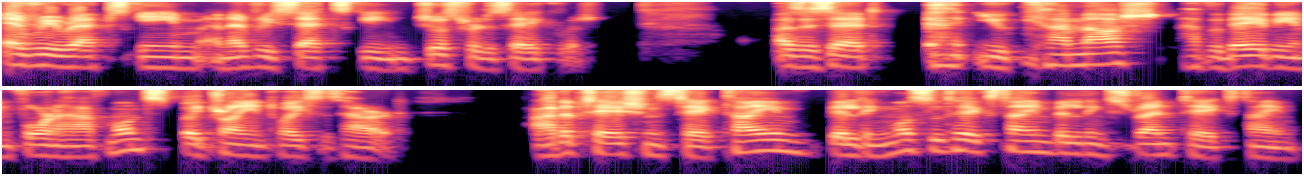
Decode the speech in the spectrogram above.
every rep scheme and every set scheme just for the sake of it. As I said, you cannot have a baby in four and a half months by trying twice as hard. adaptations take time building muscle takes time building strength takes time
